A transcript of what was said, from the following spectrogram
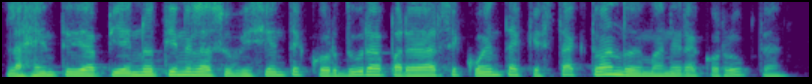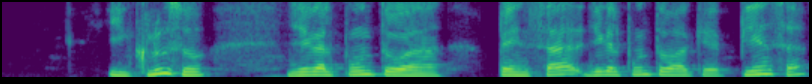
la gente de a pie no tiene la suficiente cordura para darse cuenta que está actuando de manera corrupta. Incluso llega al punto a pensar, llega al punto a que piensa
